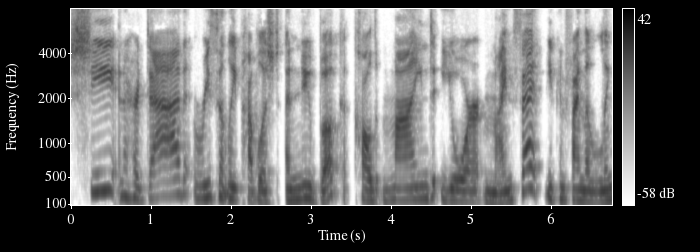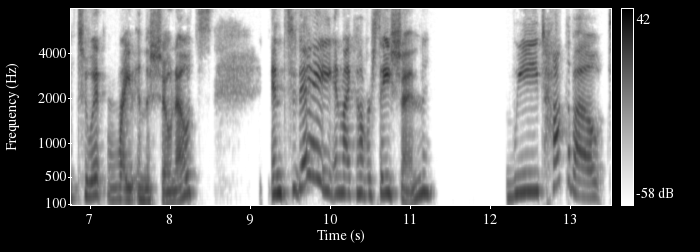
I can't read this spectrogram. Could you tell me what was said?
she and her dad recently published a new book called Mind Your Mindset. You can find the link to it right in the show notes. And today, in my conversation, we talk about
